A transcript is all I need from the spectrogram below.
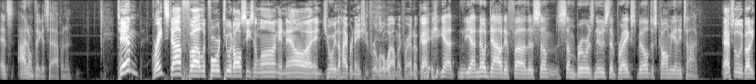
it's I don't think it's happening. Tim, great stuff. Uh, look forward to it all season long, and now uh, enjoy the hibernation for a little while, my friend. Okay? yeah, yeah, no doubt. If uh, there's some some Brewers news that breaks, Bill, just call me anytime. Absolutely, buddy.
